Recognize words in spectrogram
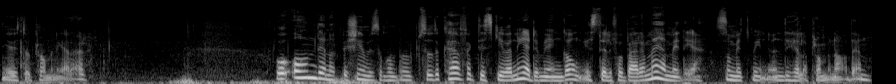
när jag är ute och promenerar. Och om det är något bekymmer som kommer upp så då kan jag faktiskt skriva ner det med en gång istället för att bära med mig det som ett minne under hela promenaden.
